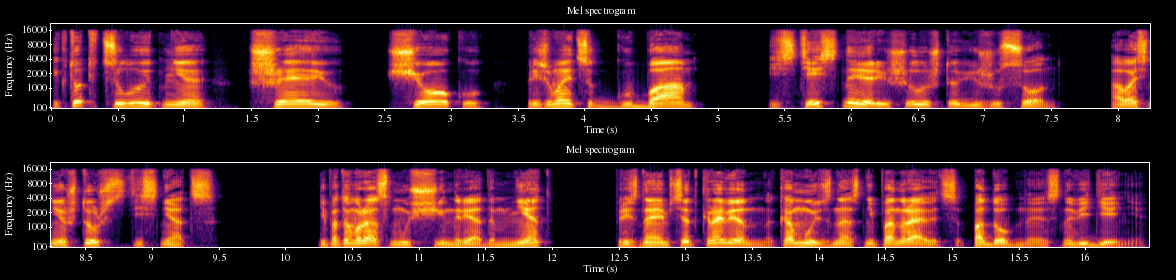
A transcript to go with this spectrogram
И кто-то целует мне шею, щеку, прижимается к губам. Естественно, я решила, что вижу сон. А во сне что ж стесняться? И потом, раз мужчин рядом нет, признаемся откровенно, кому из нас не понравится подобное сновидение?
